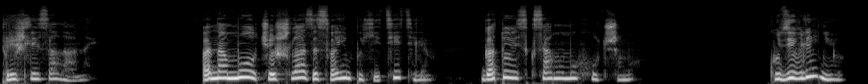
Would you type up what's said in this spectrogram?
пришли за Ланой. Она молча шла за своим похитителем, готовясь к самому худшему. К удивлению,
